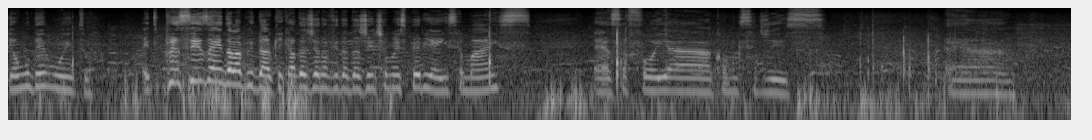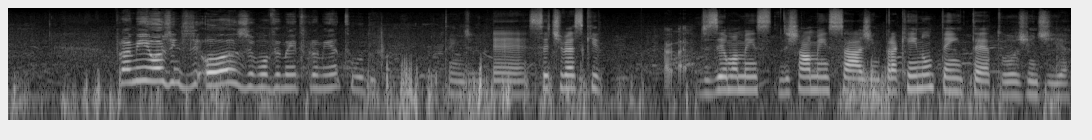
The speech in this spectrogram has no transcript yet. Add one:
eu mudei muito. Precisa ainda lapidar, porque cada dia na vida da gente é uma experiência, mas essa foi a. como que se diz? É, Pra mim, hoje, hoje o movimento pra mim é tudo. Entendi. É, se tivesse que ah, dizer uma deixar uma mensagem para quem não tem teto hoje em dia,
